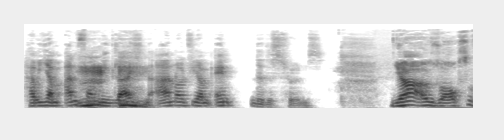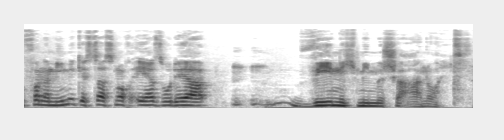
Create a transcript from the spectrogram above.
habe ich am Anfang den gleichen Arnold wie am Ende des Films. Ja, also auch so von der Mimik ist das noch eher so der wenig mimische Arnold.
